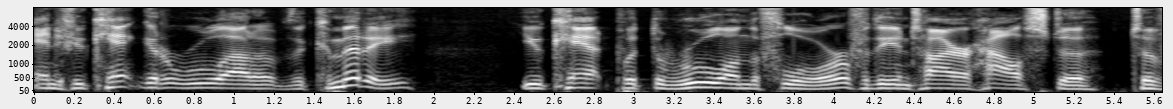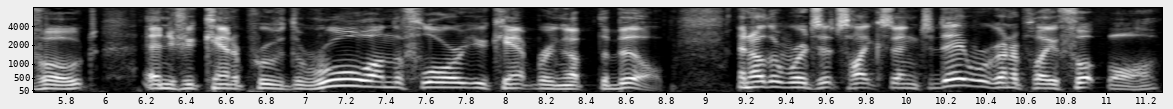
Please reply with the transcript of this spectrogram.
And if you can't get a rule out of the committee, you can't put the rule on the floor for the entire House to, to vote. And if you can't approve the rule on the floor, you can't bring up the bill. In other words, it's like saying, today we're going to play football.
